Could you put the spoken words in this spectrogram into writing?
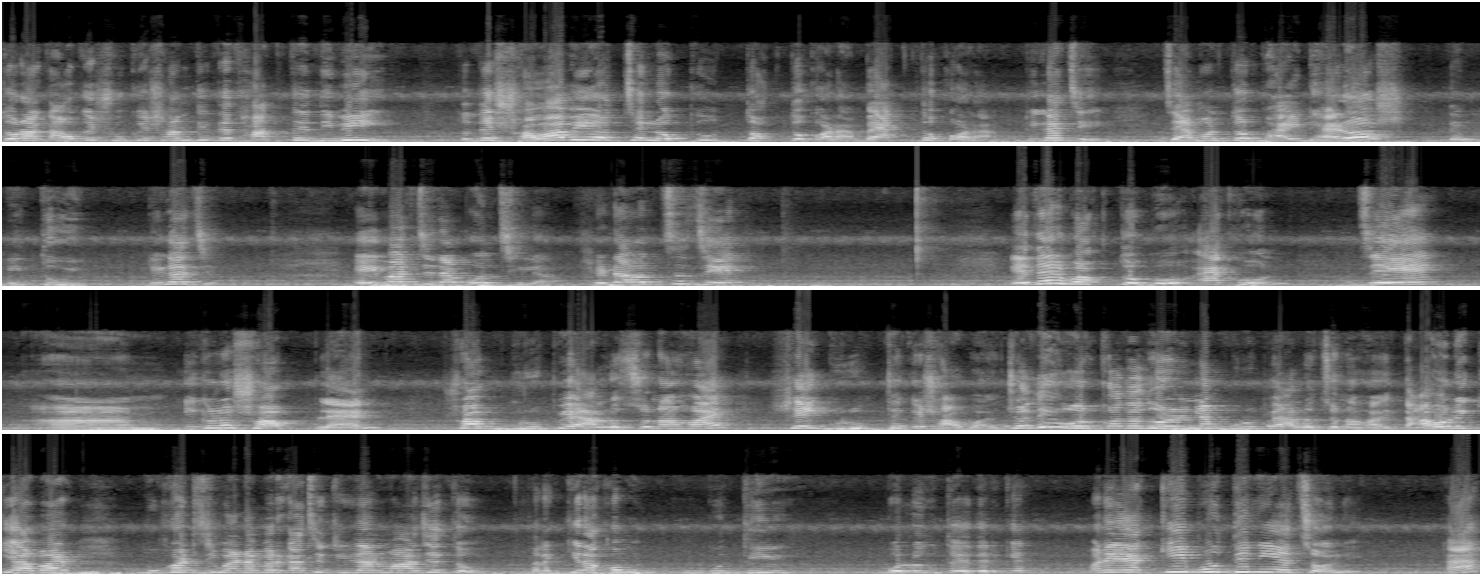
তোরা কাউকে সুখে শান্তিতে থাকতে দিবি? তোদের স্বভাবই হচ্ছে লোককে উত্তক্ত করা, ব্যক্ত করা, ঠিক আছে? যেমন তোর ভাই ঢ্যাঁড়স তেমনি তুই, ঠিক আছে? এইবার যেটা বলছিলাম, সেটা হচ্ছে যে এদের বক্তব্য এখন যে এগুলো সব প্ল্যান সব গ্রুপে আলোচনা হয়, সেই গ্রুপ থেকে সব হয়। যদি ওর কথা ধরে নিলাম গ্রুপে আলোচনা হয়, তাহলে কি আবার মুখার্জি ম্যাডামের কাছে টিনার মা যেত? তাহলে কীরকম বুদ্ধি বলুন তো এদেরকে? মানে এরা কী বুদ্ধি নিয়ে চলে? হ্যাঁ?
